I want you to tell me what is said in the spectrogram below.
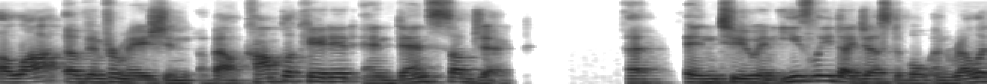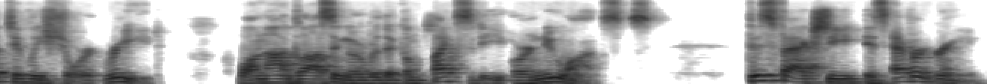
a lot of information about complicated and dense subject uh, into an easily digestible and relatively short read, while not glossing over the complexity or nuances. This fact sheet is evergreen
